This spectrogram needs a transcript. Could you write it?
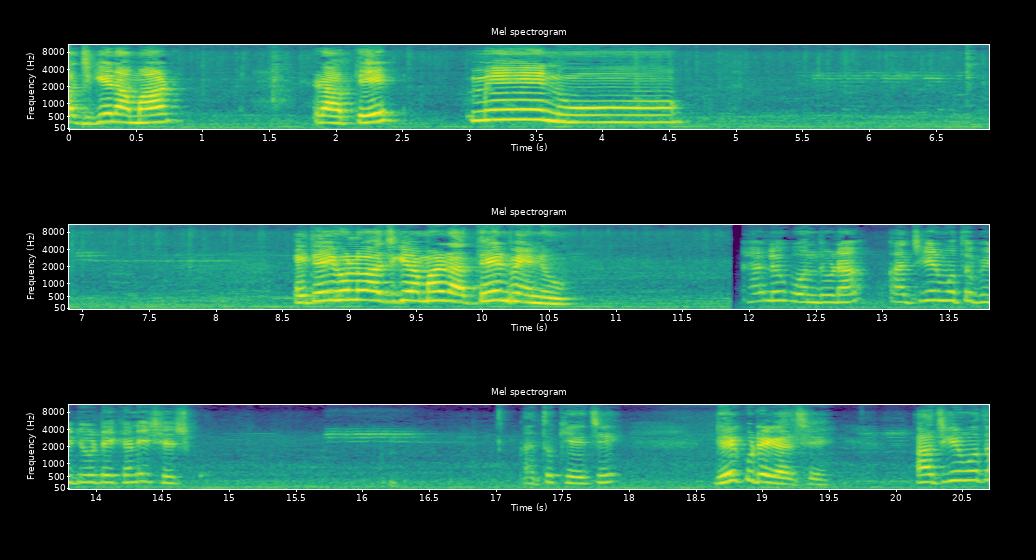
আজকের আমার রাতে মেনু এটাই হলো আজকে আমার রাতের মেনু হ্যালো বন্ধুরা আজকের মতো ভিডিওটা এখানেই শেষ এত খেয়েছি। ঢেক উঠে গেছে। আজকের মতো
